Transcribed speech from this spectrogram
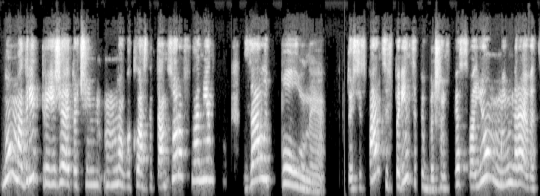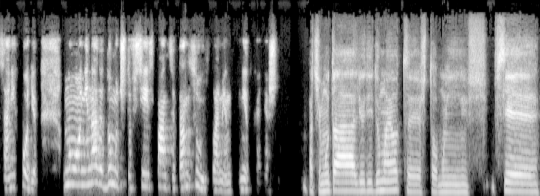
Но в Мадрид приезжает очень много классных танцоров фламенко, залы полные. То есть испанцы, в принципе, в большинстве своем им нравится, они ходят. Но не надо думать, что все испанцы танцуют фламенко. Нет, конечно. Почему-то люди думают, э, что мы все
